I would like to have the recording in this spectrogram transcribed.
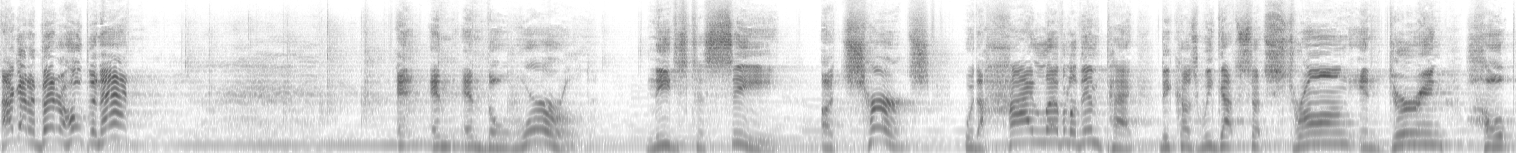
I got a better hope than that. And, and, and the world needs to see a church with a high level of impact because we got such strong, enduring hope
